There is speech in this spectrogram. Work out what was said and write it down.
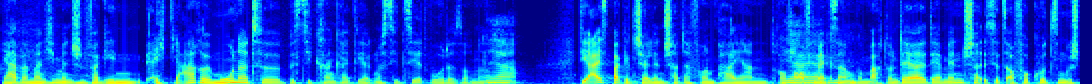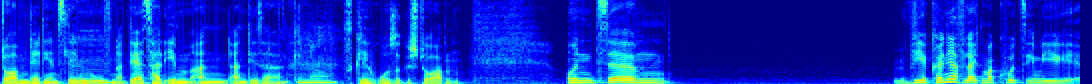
Ja, bei manchen Menschen vergehen echt Jahre, Monate, bis die Krankheit diagnostiziert wurde. So, ne? Ja. Die Eisbucket Challenge hat da vor ein paar Jahren drauf Ja, ja, aufmerksam genau. gemacht. Und der, der Mensch ist jetzt auch vor kurzem gestorben, der die ins Leben gerufen hat. Der ist halt eben an, an dieser Genau. Sklerose gestorben. Und ähm, wir können ja vielleicht mal kurz irgendwie äh,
